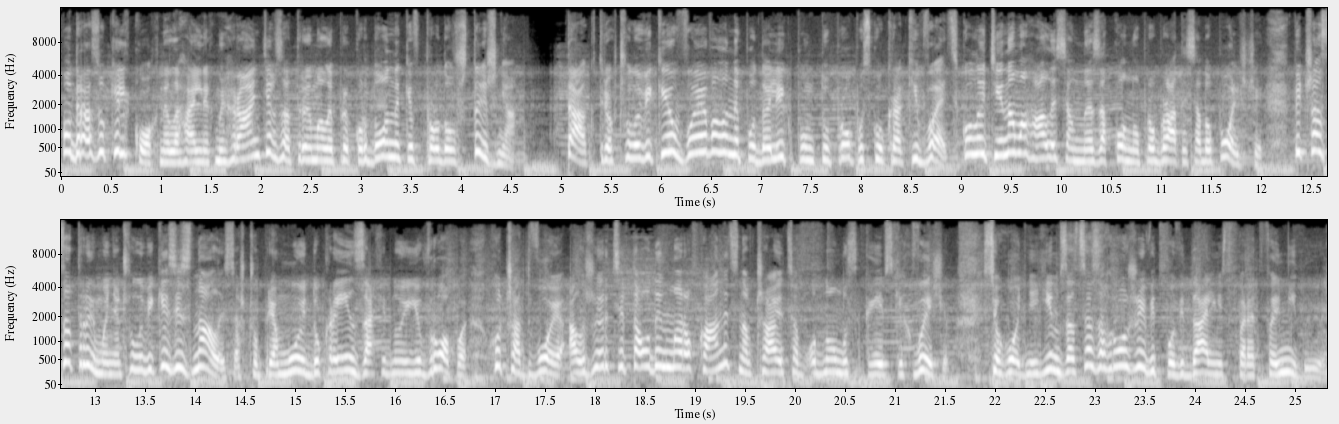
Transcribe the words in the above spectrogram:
Одразу кількох нелегальних мігрантів затримали прикордонники впродовж тижня. Так, трьох чоловіків виявили неподалік пункту пропуску Краківець, коли ті намагалися незаконно пробратися до Польщі. Під час затримання чоловіки зізналися, що прямують до країн Західної Європи. Хоча двоє алжирців та один марокканець навчаються в одному з київських вишів. Сьогодні їм за це загрожує відповідальність перед Фемідою.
